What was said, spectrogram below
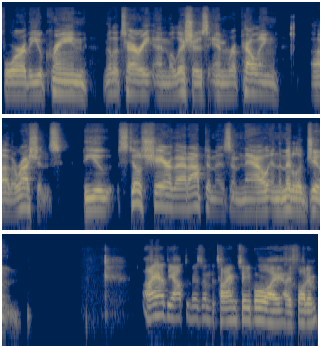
for the Ukraine military and militias in repelling uh, the Russians. Do you still share that optimism now in the middle of June? I have the optimism, the timetable. I, I, thought it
